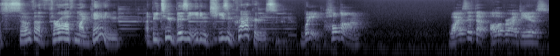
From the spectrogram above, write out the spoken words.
So that'd throw off my game. I'd be too busy eating cheese and crackers. Wait, hold on. Why is it that all of our ideas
